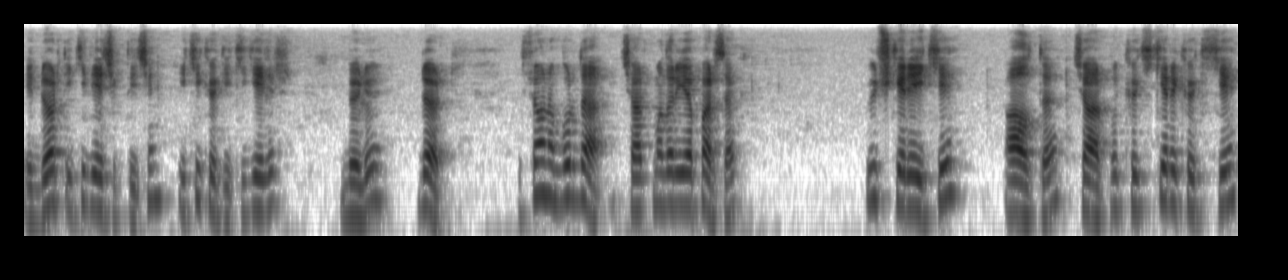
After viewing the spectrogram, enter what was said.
E 4 2 diye çıktığı için 2 kök 2 gelir. Bölü 4. E sonra burada çarpmaları yaparsak 3 kere 2 6 çarpı kök 2 kere kök 2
